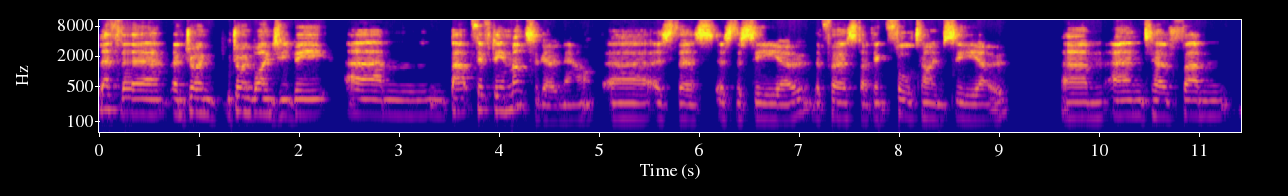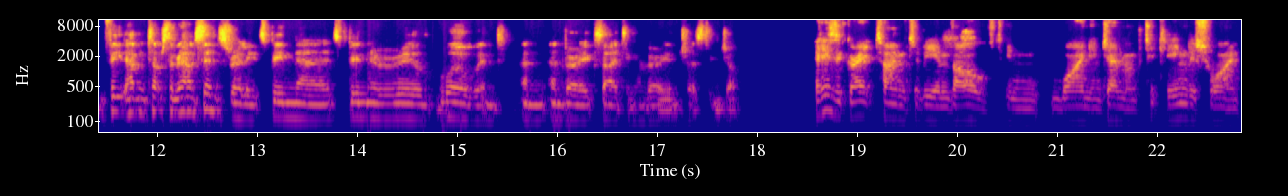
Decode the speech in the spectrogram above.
Left there and joined joined WineGB um, about 15 months ago now uh, as the as the CEO, the first I think full time CEO um, and have um, feet haven't touched the ground since. Really, it's been uh, it's been a real whirlwind and, and very exciting and very interesting job. It is a great time to be involved in wine in general, particularly English wine.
